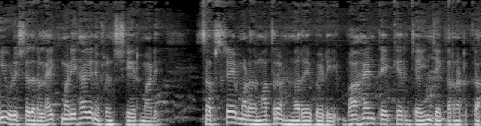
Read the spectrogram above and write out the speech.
ಈ ವಿಡಿಯೋ ಇಷ್ಟ ಲೈಕ್ ಮಾಡಿ, ಹಾಗೆ ನಿಮ್ಮ ಫ್ರೆಂಡ್ಸ್ ಶೇರ್ ಮಾಡಿ. ಸಬ್ಸ್ಕ್ರೈಬ್ ಮಾಡೋದು ಮಾತ್ರ ಮರೆಯಬೇಡಿ ಬಾ ಹ್ಯಾಂಡ್ ಟೇಕ್ ಕೇರ್ ಜೈ ಹಿಂದ್, ಜೈ ಕರ್ನಾಟಕ.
